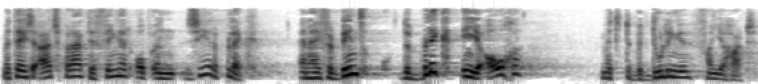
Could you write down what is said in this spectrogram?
met deze uitspraak, de vinger op een zere plek. En hij verbindt de blik in je ogen met de bedoelingen van je hart.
